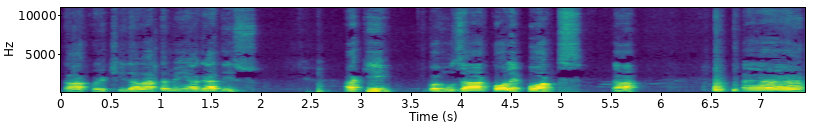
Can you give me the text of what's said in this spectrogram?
dar uma curtida lá também, eu agradeço. Aqui vamos usar a cola epox, tá? Uh,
